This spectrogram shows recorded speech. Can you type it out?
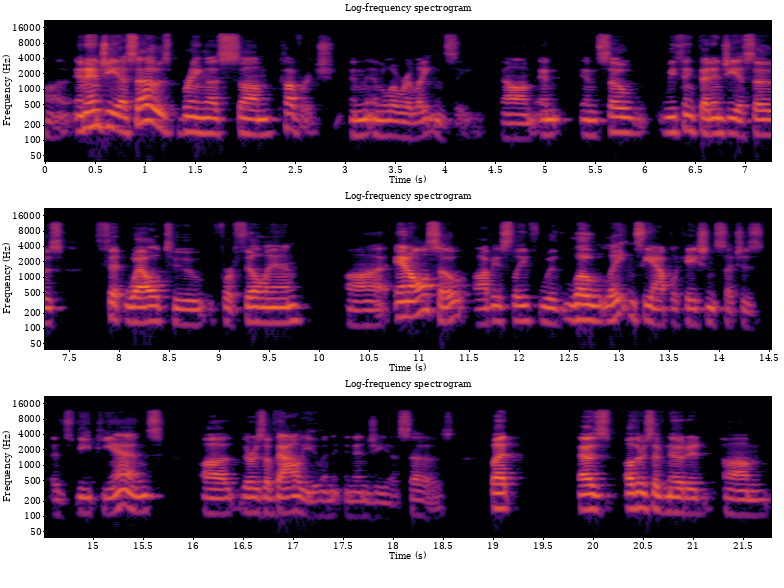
Uh, and ngsos bring us um, coverage and, and, lower latency um, and, and so we think that ngsos fit well to for fill in uh, and also obviously with low latency applications such as, as vpns uh, there's a value in, in, NGSOs. But as others have noted, um,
